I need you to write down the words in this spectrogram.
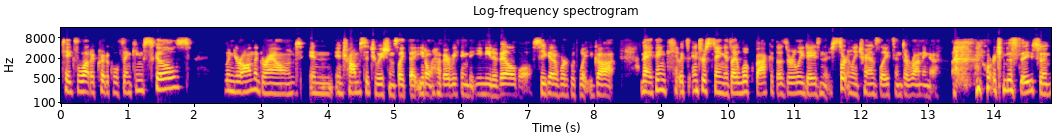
takes a lot of critical thinking skills. When you're on the ground in in trauma situations like that you don't have everything that you need available so you got to work with what you got. And i think it's interesting as i look back at those early days and it certainly translates into running a, an organization.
